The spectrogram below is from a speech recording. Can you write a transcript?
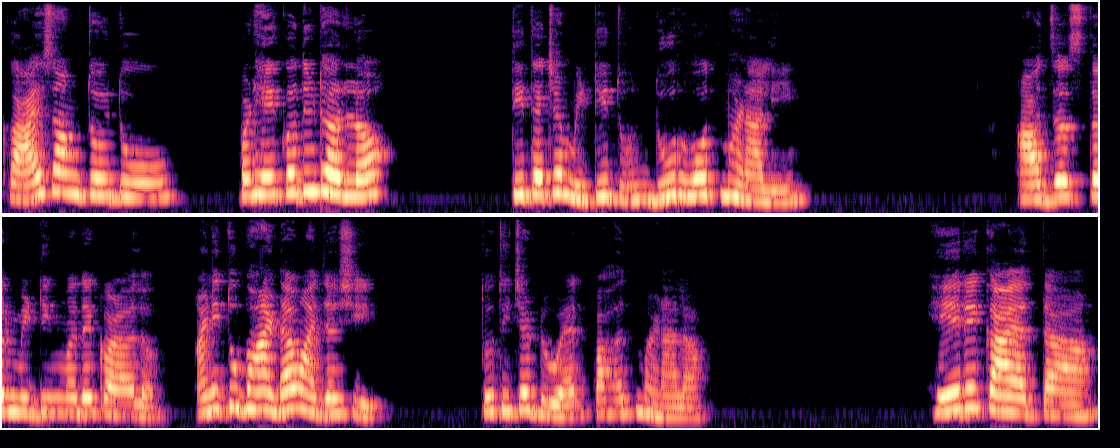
काय सांगतोय तू? पण हे कधी ठरलं? ती त्याच्या मिठीतून दूर होत म्हणाली. आजच तर मीटिंगमध्ये कळालं. आणि तू भांडा माझ्याशी. तो तिच्या डोळ्यात पाहत म्हणाला. हे रे काय आता?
